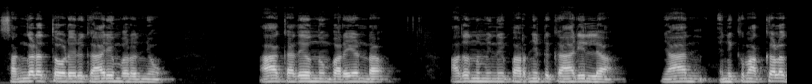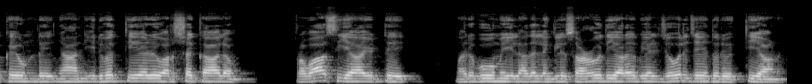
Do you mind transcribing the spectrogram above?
സങ്കടത്തോടെ ഒരു കാര്യം പറഞ്ഞു. ആ കഥയൊന്നും പറയണ്ട. അതൊന്നും ഇനി പറഞ്ഞിട്ട് കാര്യമില്ല. ഞാൻ എനിക്ക് മക്കളൊക്കെ ഉണ്ട്. ഞാൻ ഇരുപത്തിയേഴ് വർഷക്കാലം പ്രവാസിയായിട്ട് മരുഭൂമിയിൽ അതല്ലെങ്കിൽ സൗദി അറേബ്യയിൽ ജോലി ചെയ്തൊരു വ്യക്തിയാണ്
